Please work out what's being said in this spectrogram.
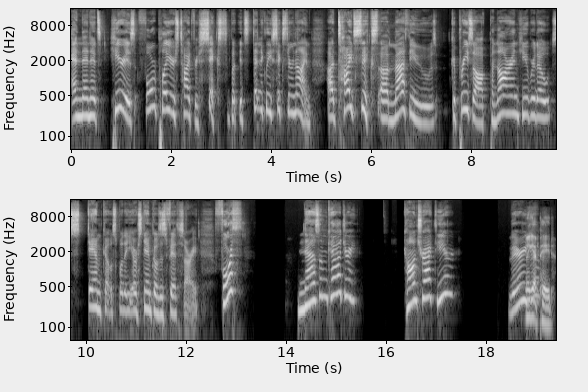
and then it's here is four players tied for sixth, but it's technically six through nine. Uh, tied six, uh, Matthews, Kaprizov, Panarin, Huberdeau, Stamkos, but or Stamkos is fifth. Sorry, fourth, Nazem Kadri. Contract year. Very They good. get paid.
